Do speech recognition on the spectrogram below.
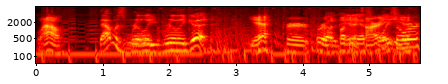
Wow. That was really, really good Yeah. For for, the an fucking NES Atari. voiceover.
